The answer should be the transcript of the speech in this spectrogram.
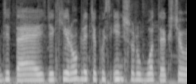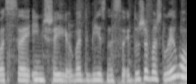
дітей, які роблять якусь іншу роботу, якщо у вас е, інший вид бізнесу, і дуже важливо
